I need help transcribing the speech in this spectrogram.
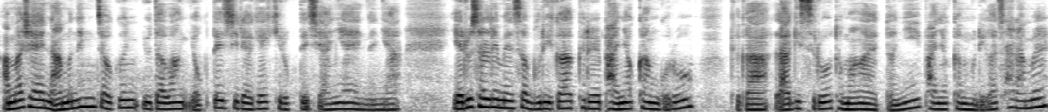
아마샤의 남은 행적은 유다 왕 역대지략에 기록되지 아니하였느냐. 예루살렘에서 무리가 그를 반역한 고로 그가 라기스로 도망하였더니 반역한 무리가 사람을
